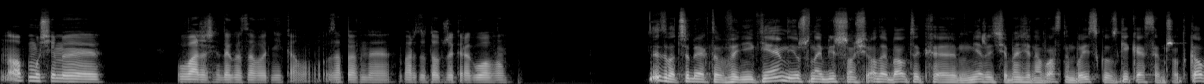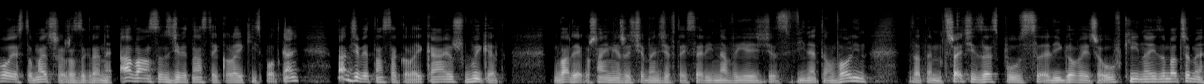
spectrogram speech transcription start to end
No musimy uważać na tego zawodnika, zapewne bardzo dobrze gra głową. No zobaczymy, jak to wyniknie. Już w najbliższą środę Bałtyk e, mierzyć się będzie na własnym boisku z GKS-em Przodkowo. Jest to mecz rozegrany awansem z 19 kolejki spotkań, a 19 kolejka już w weekend. Gwardia Koszalin mierzyć się będzie w tej serii na wyjeździe z Winetą Wolin. Zatem trzeci zespół z ligowej czołówki. No i zobaczymy,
